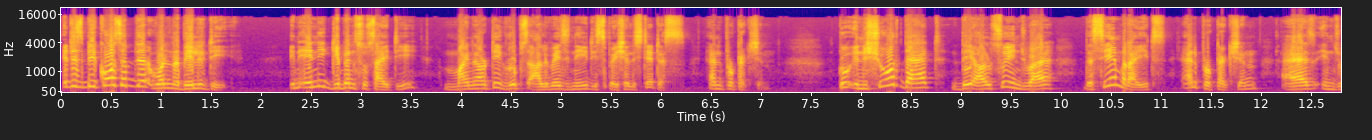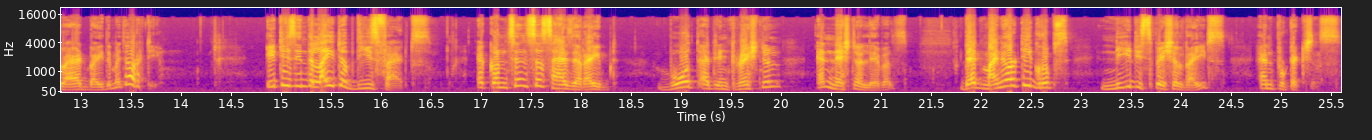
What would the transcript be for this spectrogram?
It is because of their vulnerability in any given society minority groups always need special status and protection to ensure that they also enjoy the same rights and protection as enjoyed by the majority. It is in the light of these facts, a consensus has arrived both at international and national levels that minority groups need special rights and protections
